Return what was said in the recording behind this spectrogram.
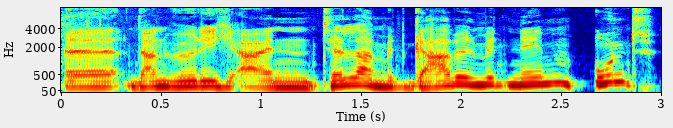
Äh, dann würde ich einen Teller mit Gabel mitnehmen und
